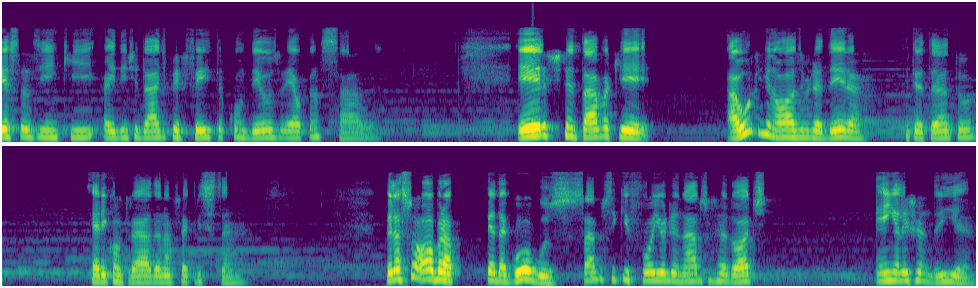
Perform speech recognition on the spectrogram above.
êxtase em que a identidade perfeita com Deus é alcançada. Ele sustentava que a única gnose verdadeira, entretanto, era encontrada na fé cristã. Pela sua obra Pedagogos, sabe-se que foi ordenado sacerdote em Alexandria.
